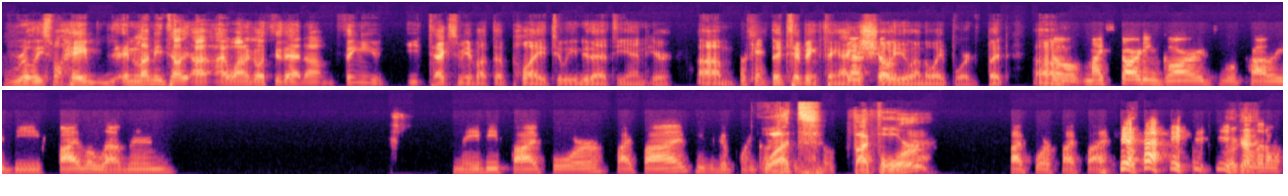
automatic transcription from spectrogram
really small. Hey, and let me tell you, I, I want to go through that um thing you, texted me about the play too. We can do that at the end here. Um, okay. The tipping thing, I yeah, can show so, you on the whiteboard. But um, so my starting guards will probably be five eleven, maybe five four, five five. He's a good point guard. What? Five four? Yeah five four five five. Yeah, he's okay. a little,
